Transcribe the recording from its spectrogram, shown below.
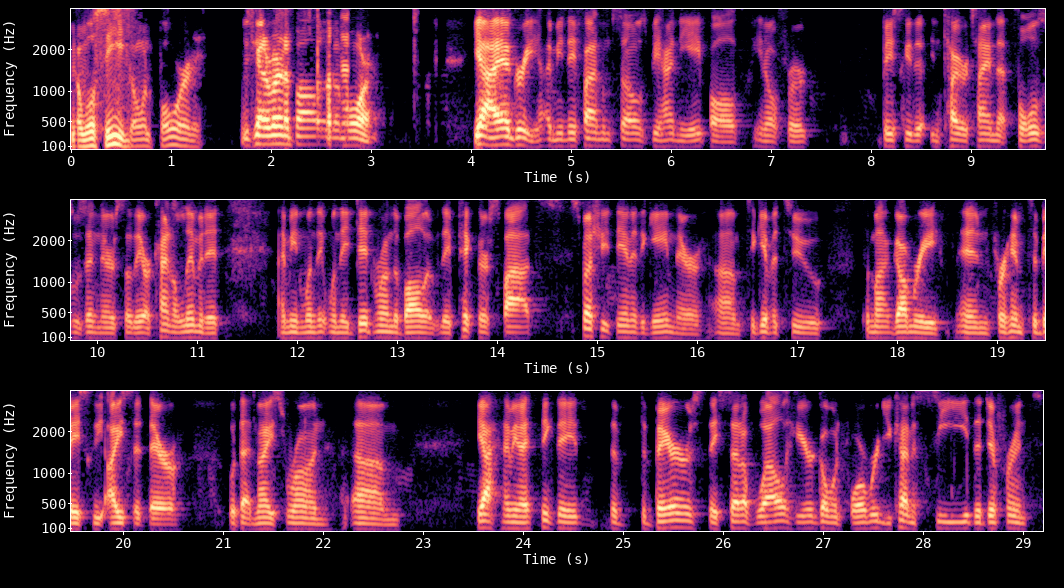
you know, we'll see going forward. we just got to run the ball a little more. Yeah, I agree. I mean, they find themselves behind the eight ball, you know, for basically the entire time that Foles was in there, so they were kind of limited. I mean, when they when they did run the ball, they picked their spots, especially at the end of the game there, um, to give it to to Montgomery and for him to basically ice it there with that nice run. Um, yeah, I mean, I think they the the Bears they set up well here going forward. You kind of see the different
